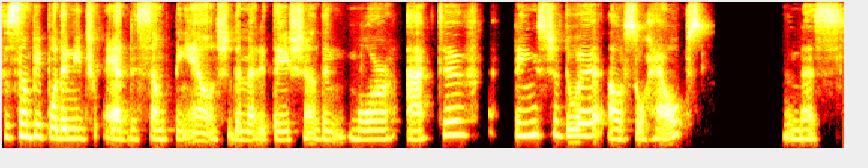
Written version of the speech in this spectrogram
for some people they need to add something else to the meditation then more active things to do it also helps and that's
